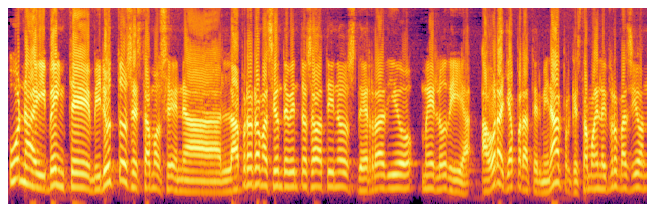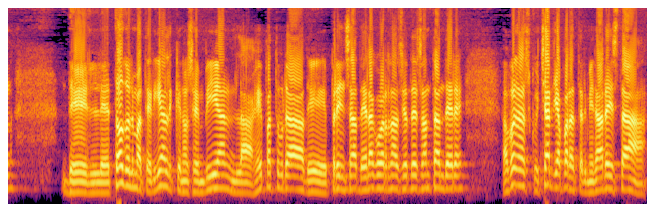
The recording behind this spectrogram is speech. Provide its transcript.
Una y veinte minutos, estamos en ah, la programación de eventos sabatinos de Radio Melodía. Ahora ya para terminar, porque estamos en la información de eh, todo el material que nos envían la jefatura de prensa de la gobernación de Santander. Vamos a escuchar ya para terminar esta,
